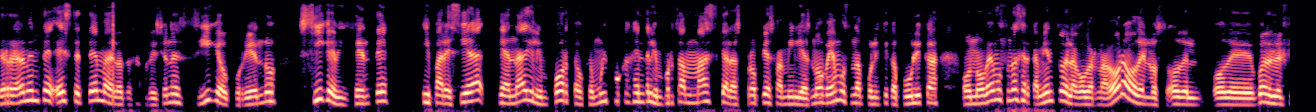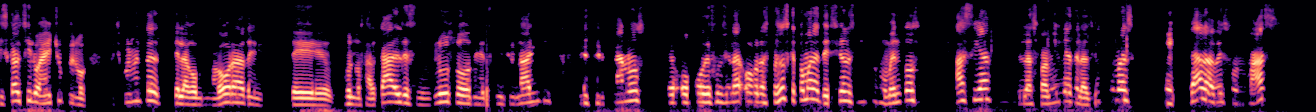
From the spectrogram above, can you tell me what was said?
que realmente este tema de las desapariciones sigue ocurriendo, sigue vigente y pareciera que a nadie le importa o que muy poca gente le importa más que a las propias familias. No vemos una política pública o no vemos un acercamiento de la gobernadora o de los o del o de bueno, el fiscal sí lo ha hecho, pero principalmente de la gobernadora de de los alcaldes, incluso de funcionarios de cercanos eh, o, de funcionar o las personas que toman las decisiones en estos momentos hacia las familias de las víctimas que cada vez son más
